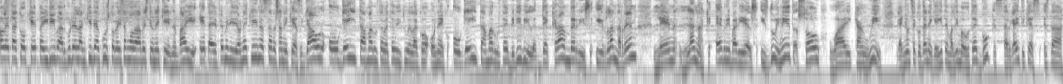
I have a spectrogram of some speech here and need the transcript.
Kiroletako kepa iribar gure lankidea gustora izango da beste honekin. Bai, eta efemeride honekin zer esanik ez. Gaur hogei tamar urte bete dituelako honek. Hogei tamar urte biribil The Cranberries Irlandarren lehen lanak Everybody else is doing it, so why can we? Gainontzeko denek egiten baldin badute guk zergaitik ez. Ez da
